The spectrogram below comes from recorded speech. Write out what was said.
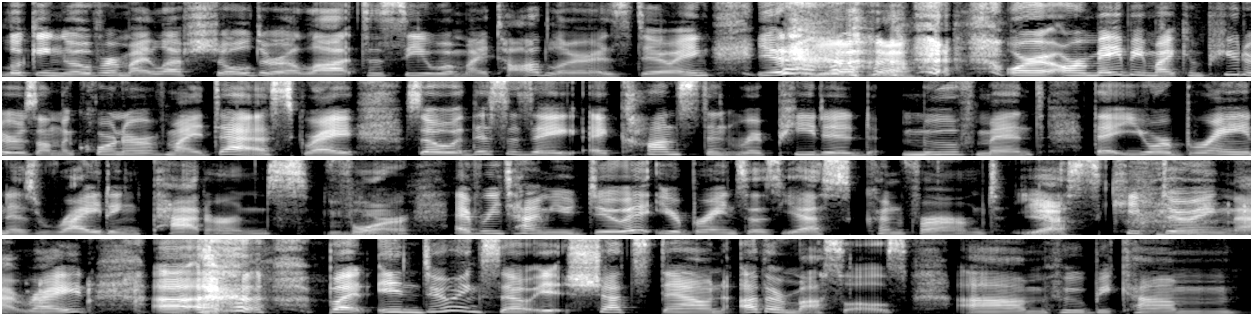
looking over my left shoulder a lot to see what my toddler is doing. You know? Yeah, yeah. or or maybe my computer is on the corner of my desk, right? So this is a, a constant repeated movement that your brain is writing patterns for. Every time you do it, your brain says, Yes, confirmed. Yeah. Yes, keep doing that, right? Uh, but in doing so, it shuts down other muscles um, who become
